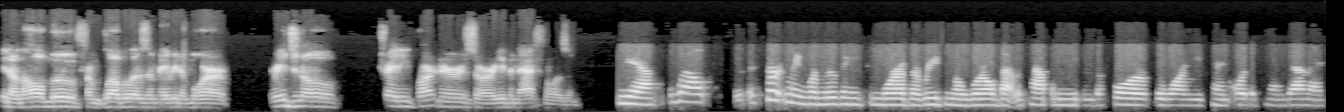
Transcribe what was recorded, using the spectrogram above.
you know, the whole move from globalism maybe to more regional trading partners or even nationalism? Yeah, well, certainly we're moving to more of a regional world that was happening even before the war in Ukraine or the pandemic.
